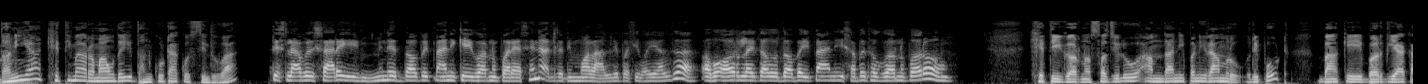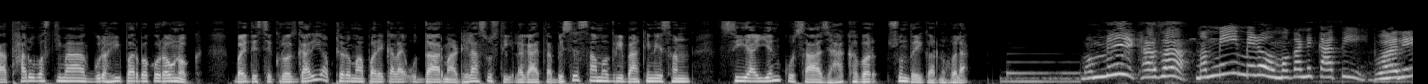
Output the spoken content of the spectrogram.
धनिया खेतीमा रमाउँदै धनकुटाको सिन्धुवा? त्यसलाई अब साह्रै मिहिनेत दबाई पानी केही गर्नु परेको छैन। अलिकति मल हालिदिएपछि भइहाल्छ। अब अरूलाई त अब दबाई पानी सबै थोक गर्नु पर्यो। खेती गर्न सजिलो आमदानी पनि राम्रो। रिपोर्ट बाँके बर्दियाका थारू बस्तीमा गुरही पर्वको रौनक। वैदेशिक रोजगारी अप्ठ्यारोमा परेकालाई उद्धारमा ढिलासुस्ती लगायतका विशेष सामग्री बाँकी नै छन्। सीआईएनको साझा खबर सुन्दै गर्नुहोला। मम्मी खाजा? मम्मी मेरो होमवर्क गर्ने कापी। बुहारी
